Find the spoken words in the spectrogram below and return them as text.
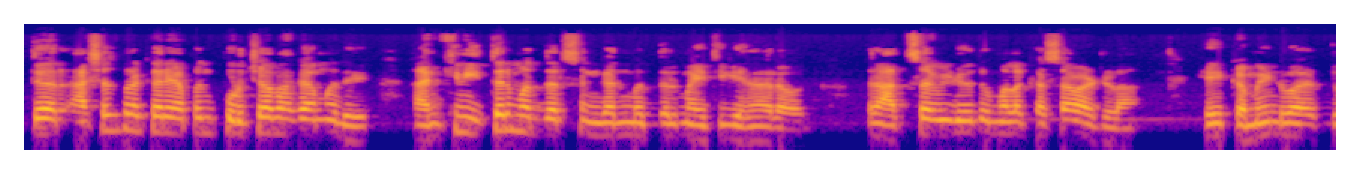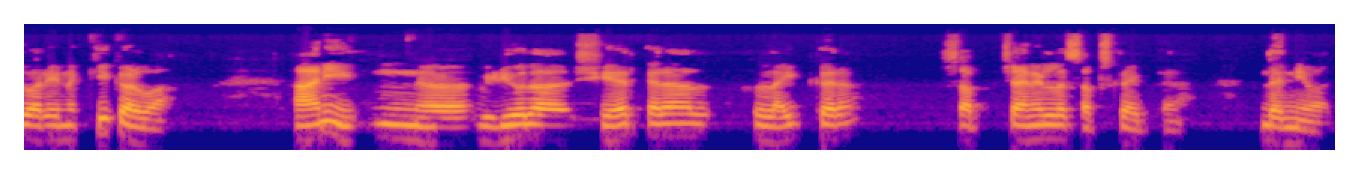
तर अशाच प्रकारे आपण पुढच्या भागामध्ये आणखीन इतर मतदारसंघांबद्दल माहिती घेणार आहोत. तर आजचा व्हिडिओ तुम्हाला कसा वाटला हे कमेंटद्वारे नक्की कळवा. आणि व्हिडिओला शेअर करा लाईक करा सब चॅनलला सबस्क्राईब करा. धन्यवाद.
